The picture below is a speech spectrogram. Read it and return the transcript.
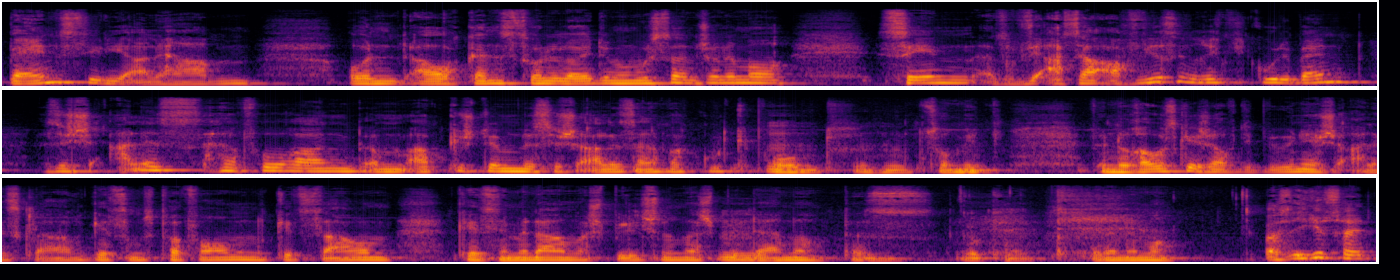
Bands, die die alle haben und auch ganz tolle Leute. Man muss dann schon immer sehen, also, also auch wir sind eine richtig gute Band. Es ist alles hervorragend ähm, abgestimmt, es ist alles einfach gut geprobt. Mhm, Somit, wenn du rausgehst auf die Bühne, ist alles klar. Da geht es ums Performen, geht es darum, geht es nicht mehr darum, was spielst du und was spielt mhm. der andere. Das okay. geht dann immer. Was ich jetzt seit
